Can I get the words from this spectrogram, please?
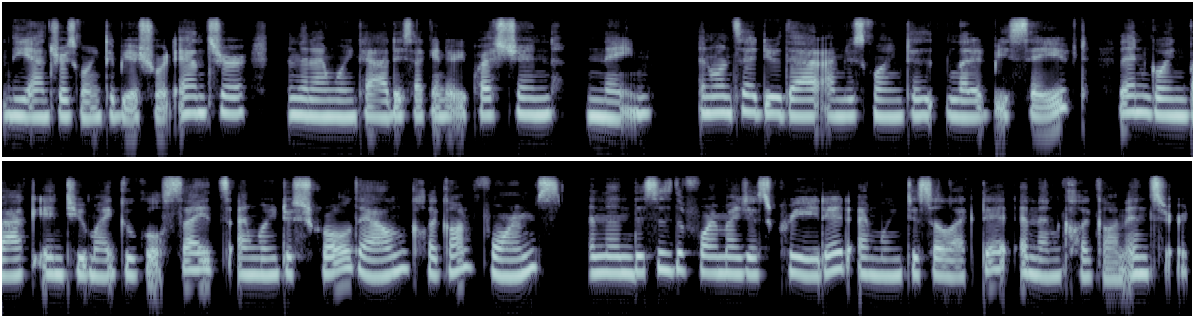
The answer is going to be a short answer. And then I'm going to add a secondary question, name. And once I do that, I'm just going to let it be saved. Then going back into my Google Sites, I'm going to scroll down, click on Forms, and then this is the form I just created. I'm going to select it and then click on insert.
